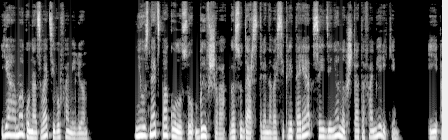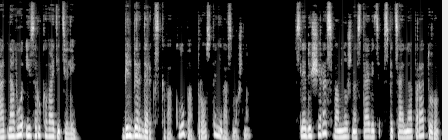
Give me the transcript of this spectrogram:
Я могу назвать его фамилию. Не узнать по голосу бывшего государственного секретаря Соединенных Штатов Америки и одного из руководителей Бильбердергского клуба просто невозможно. В следующий раз вам нужно ставить специальную аппаратуру,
